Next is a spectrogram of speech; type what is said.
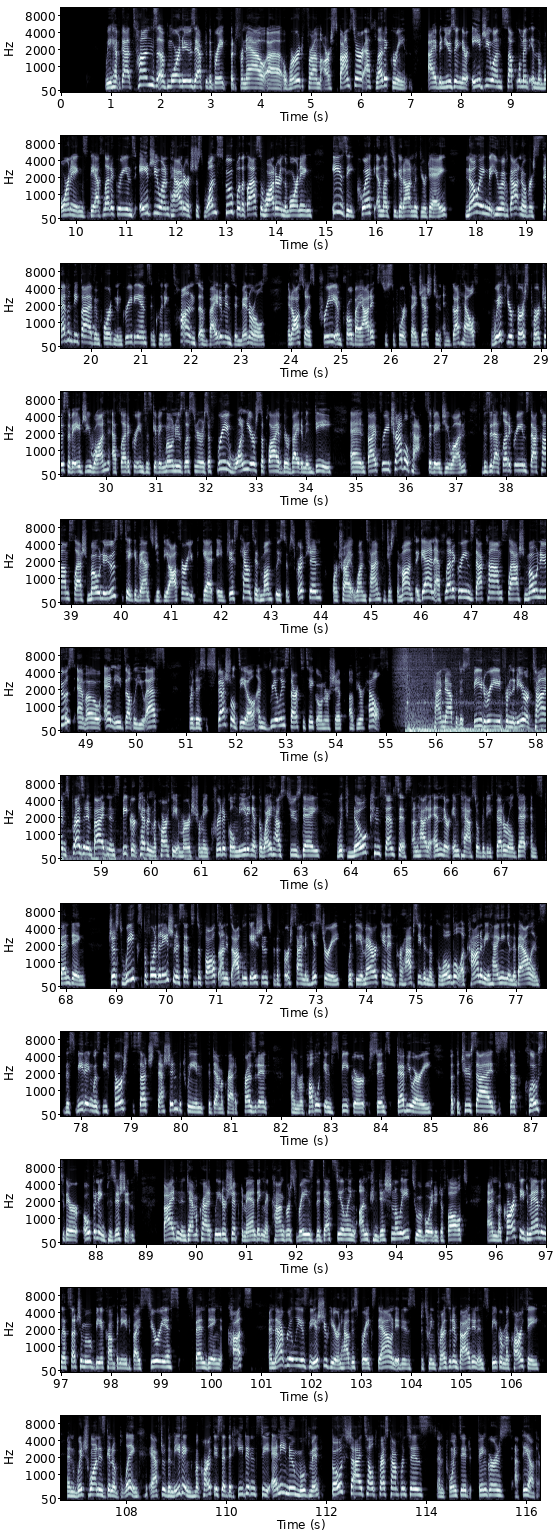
We have got tons of more news after the break, but for now, uh, a word from our sponsor, Athletic Greens. I've been using their AG1 supplement in the mornings. The Athletic Greens AG1 powder, it's just one scoop with a glass of water in the morning. Easy, quick, and lets you get on with your day. Knowing that you have gotten over 75 important ingredients, including tons of vitamins and minerals. It also has pre and probiotics to support digestion and gut health. With your first purchase of AG1, Athletic Greens is giving Mo News listeners a free one year supply of their vitamin D and five free travel packs of AG1. Visit athleticgreens.com slash Mo News to take advantage of the offer. You could get a discounted monthly subscription or try it one time for just a month. Again, athleticgreens.com slash Mo News, M O N E W S, for this special deal and really start to take ownership of your health. Time now for the speed read from the New York Times. President Biden and Speaker Kevin McCarthy emerged from a critical meeting at the White House Tuesday with no consensus on how to end their impasse over the federal debt and spending. Just weeks before the nation is set to default on its obligations for the first time in history, with the American and perhaps even the global economy hanging in the balance, this meeting was the first such session between the Democratic president and Republican speaker since February but the two sides stuck close to their opening positions. Biden and Democratic leadership demanding that Congress raise the debt ceiling unconditionally to avoid a default, and McCarthy demanding that such a move be accompanied by serious spending cuts. And that really is the issue here and how this breaks down. It is between President Biden and Speaker McCarthy and which one is going to blink. After the meeting, McCarthy said that he didn't see any new movement Both sides held press conferences and pointed fingers at the other.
